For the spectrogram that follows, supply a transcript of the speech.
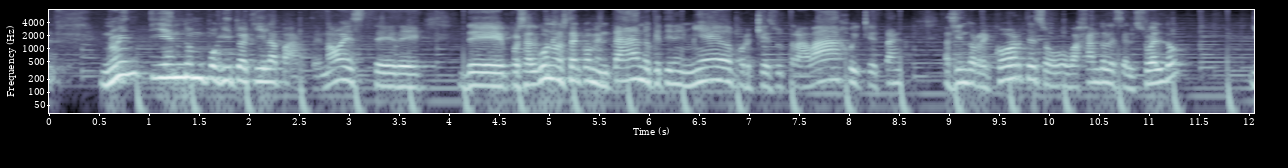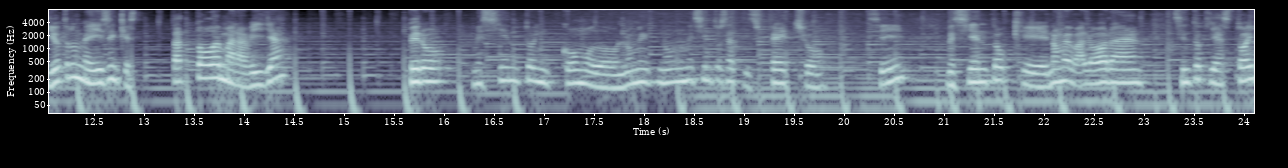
no entiendo un poquito aquí la parte, ¿no? Este, de, de, pues algunos están comentando que tienen miedo porque su trabajo y que están haciendo recortes o bajándoles el sueldo. Y otros me dicen que está todo de maravilla, pero me siento incómodo, no me, no me siento satisfecho, ¿sí? Me siento que no me valoran, siento que ya estoy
